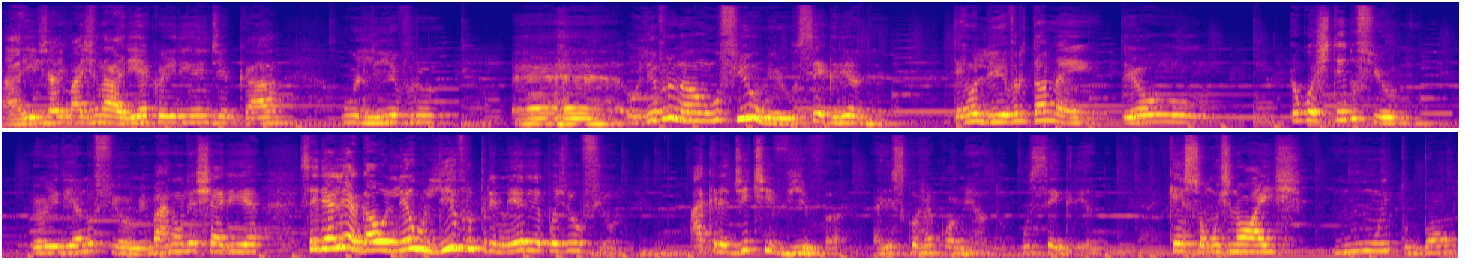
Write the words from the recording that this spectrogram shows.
aí já imaginaria que eu iria indicar o livro. É, o livro não, o filme, O Segredo. Tem o livro também. Eu, eu gostei do filme. Eu iria no filme, mas não deixaria. Seria legal ler o livro primeiro e depois ver o filme. Acredite e viva. É isso que eu recomendo. O Segredo. Quem somos nós? Muito bom.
